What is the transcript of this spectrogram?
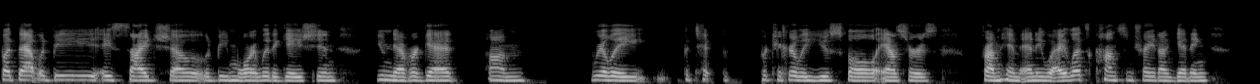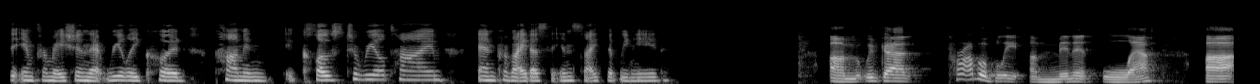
but that would be a sideshow. It would be more litigation. You never get um, really particularly useful answers from him anyway. Let's concentrate on getting the information that really could come in close to real time and provide us the insight that we need. Um, we've got probably a minute left. Uh,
